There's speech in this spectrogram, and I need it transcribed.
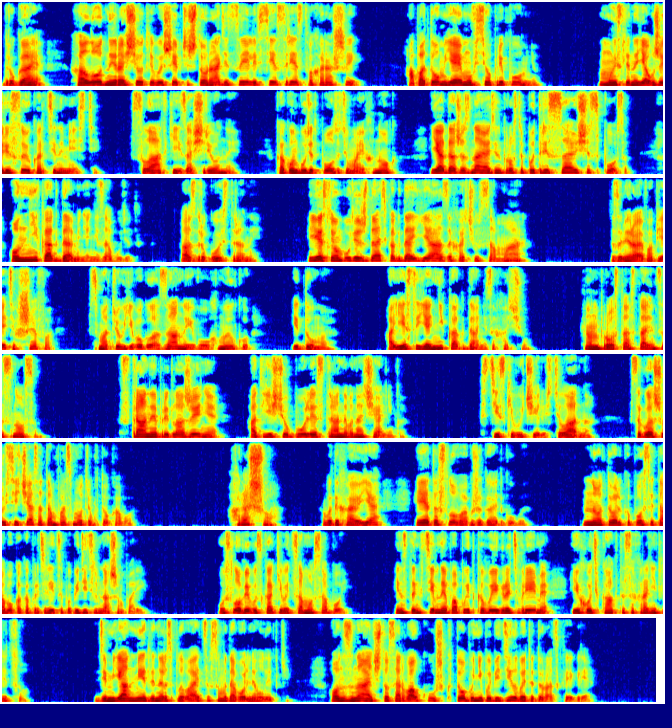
Другая, холодная и расчетливая, шепчет, что ради цели все средства хороши. А потом я ему все припомню. Мысленно я уже рисую картины мести. Сладкие, изощренные. Как он будет ползать у моих ног. Я даже знаю один просто потрясающий способ. Он никогда меня не забудет. А с другой стороны, если он будет ждать, когда я захочу сама, замираю в объятиях шефа, смотрю в его глаза, на его ухмылку и думаю: а если я никогда не захочу? Он просто останется с носом. Странное предложение от еще более странного начальника. Стискиваю челюсти. Ладно, Соглашусь сейчас, а там посмотрим, кто кого. Хорошо. Выдыхаю я, и это слово обжигает губы. Но только после того, как определится победитель в нашем пари. Условие выскакивает само собой. Инстинктивная попытка выиграть время и хоть как-то сохранить лицо. Демьян медленно расплывается в самодовольной улыбке. Он знает, что сорвал куш, кто бы ни победил в этой дурацкой игре.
